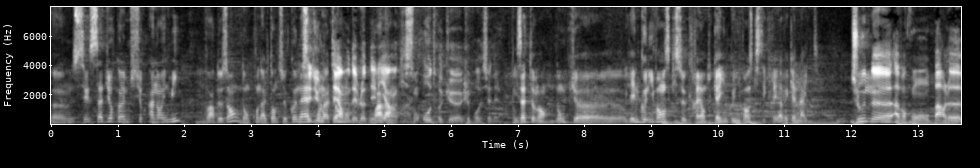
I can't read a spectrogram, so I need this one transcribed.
Euh, ça dure quand même sur un an et demi, voire deux ans, donc on a le temps de se connaître. C'est du on long terme, temps- on développe des Voilà. liens qui sont autres que, que professionnels. Exactement. Donc euh, il y a une connivence qui se crée, en tout cas il y a une connivence qui s'est créée avec Enlight. June, euh, avant qu'on parle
